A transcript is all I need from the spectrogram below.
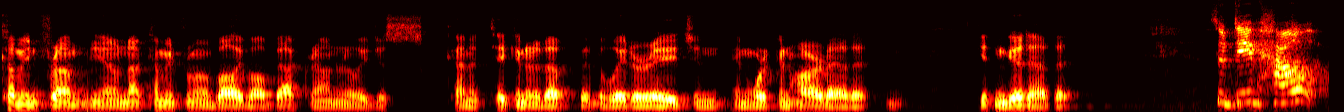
Coming from you know not coming from a volleyball background, really just kind of taking it up at a later age and, and working hard at it and getting good at it. So, Dave, how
